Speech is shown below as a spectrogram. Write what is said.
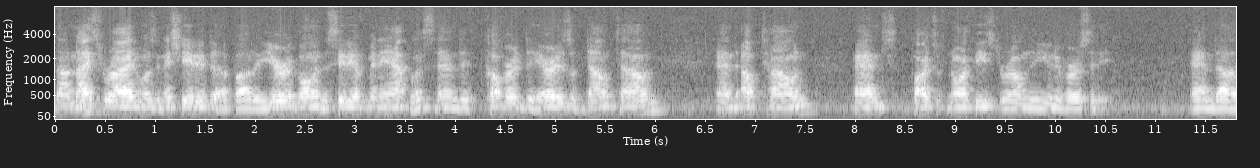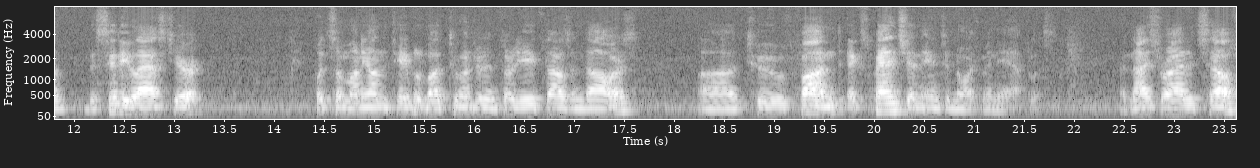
Now, Nice Ride was initiated about a year ago in the city of Minneapolis, and it covered the areas of downtown and uptown and parts of northeast around the university. And uh, the city last year put some money on the table, about $238,000, uh, to fund expansion into North Minneapolis. A Nice Ride itself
